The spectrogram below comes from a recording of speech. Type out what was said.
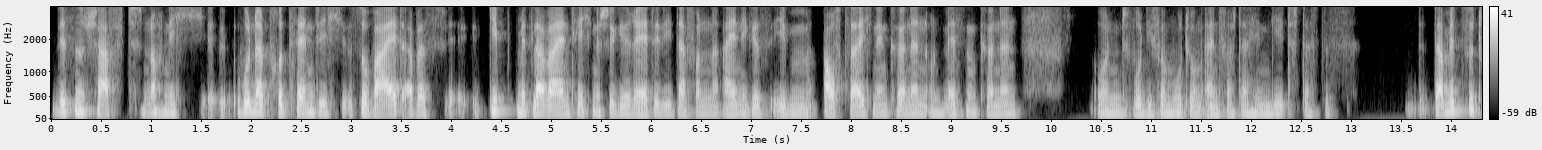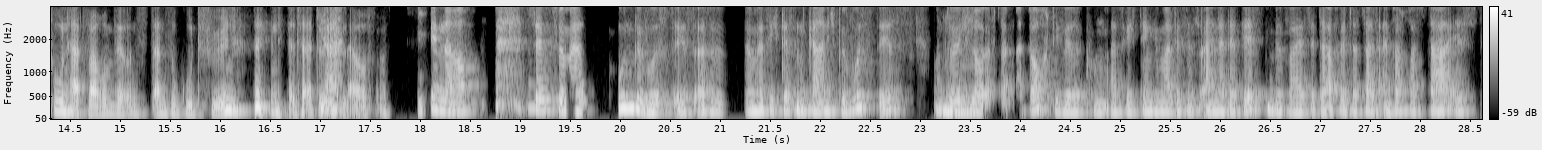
Wissenschaft noch nicht äh, hundertprozentig so weit, aber es gibt mittlerweile technische Geräte, die davon einiges eben aufzeichnen können und messen können. Und wo die Vermutung einfach dahin geht, dass das damit zu tun hat, warum wir uns dann so gut fühlen, wenn wir da durchlaufen. Ja, genau. Selbst wenn man unbewusst ist. Also wenn man sich dessen gar nicht bewusst ist und mhm. durchläuft, hat man doch die Wirkung. Also ich denke mal, das ist einer der besten Beweise dafür, dass halt einfach was da ist.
